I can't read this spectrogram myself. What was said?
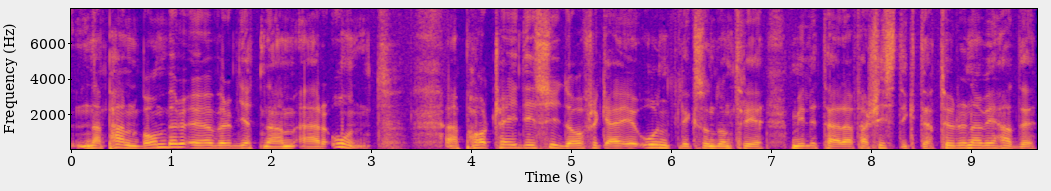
napalmbomber över Vietnam är ont. Apartheid i Sydafrika är ont, liksom de tre militära fascistdiktaturerna vi hade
